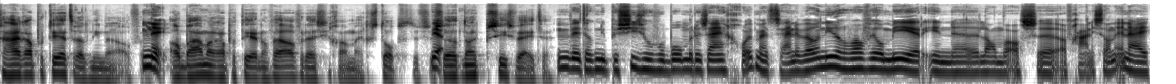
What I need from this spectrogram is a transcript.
hij rapporteert er ook niet meer over. Nee. Obama rapporteert nog wel over, daar is hij gewoon mee gestopt. Dus we zullen het nooit precies weten. We weten ook niet precies hoeveel bommen er zijn gegooid. Maar het zijn er wel in ieder geval veel meer in uh, landen als uh, Afghanistan. En hij...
